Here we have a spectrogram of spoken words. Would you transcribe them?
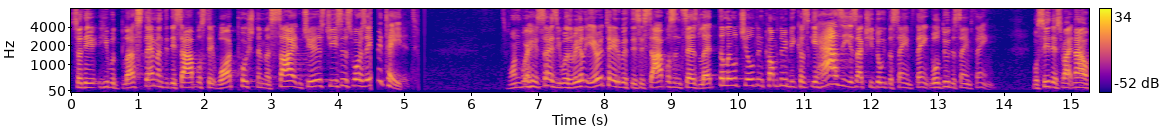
so they, he would bless them, and the disciples did what? Pushed them aside, and Jesus, Jesus was irritated. It's one where he says he was really irritated with his disciples and says, Let the little children come to me because Gehazi is actually doing the same thing, We'll do the same thing. We'll see this right now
